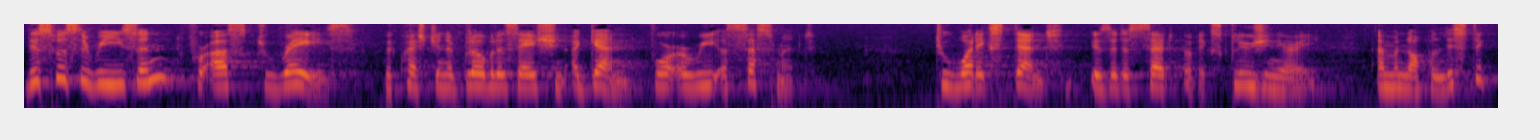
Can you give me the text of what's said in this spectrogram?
This was the reason for us to raise the question of globalization again for a reassessment. To what extent is it a set of exclusionary and monopolistic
